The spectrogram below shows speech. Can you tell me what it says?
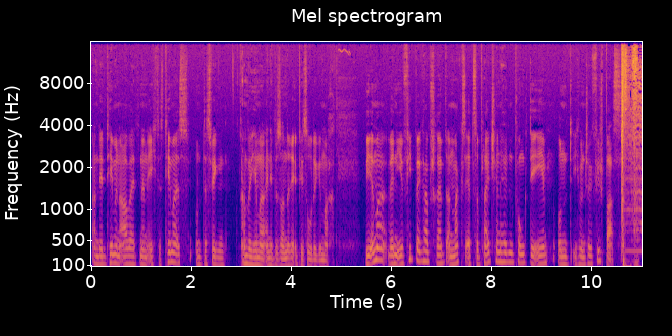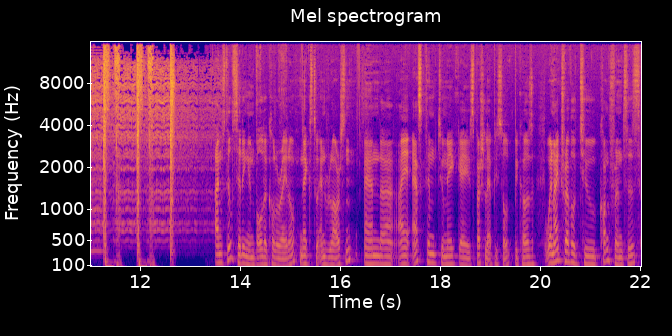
an den Themen arbeiten ein echtes Thema ist. Und deswegen haben wir hier mal eine besondere Episode gemacht. Wie immer, wenn ihr Feedback habt, schreibt an max at supplychainhelden.de und ich wünsche euch viel Spaß. I'm still sitting in Boulder, Colorado, next to Andrew Larson, and uh, I asked him to make a special episode because when I travel to conferences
